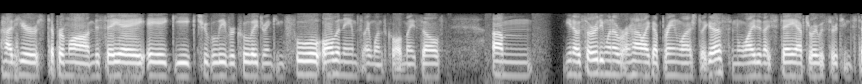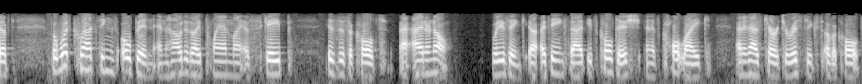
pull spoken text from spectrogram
had here Stepper Mom, Miss AA, AA Geek, True Believer, Kool-Aid Drinking Fool, all the names I once called myself. Um, you know, so I already went over how I got brainwashed, I guess, and why did I stay after I was 13 stepped. But what cracked things open, and how did I plan my escape? Is this a cult? I, I don't know. What do you think? I think that it's cultish and it's cult-like, and it has characteristics of a cult.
